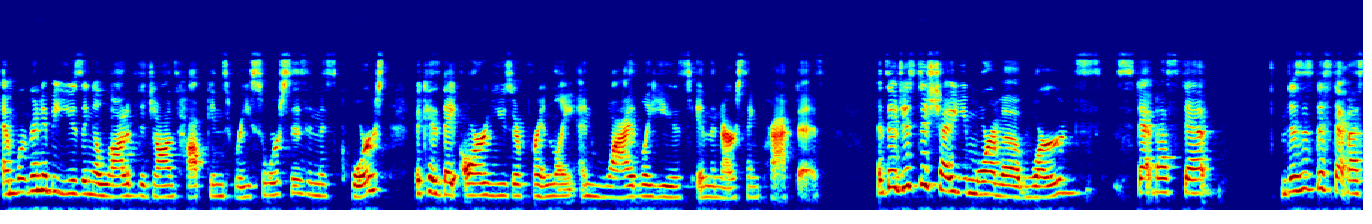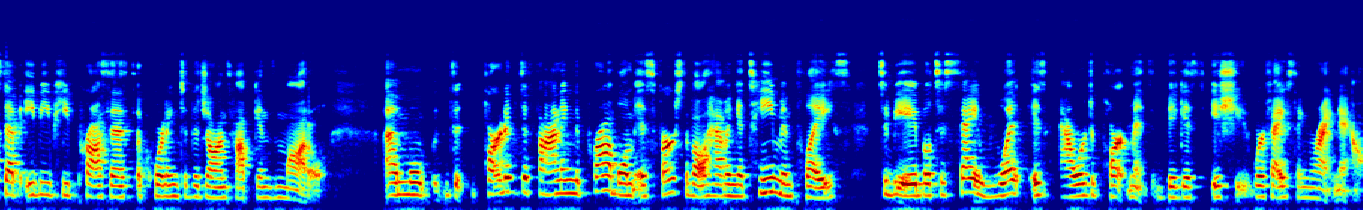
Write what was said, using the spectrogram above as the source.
And we're going to be using a lot of the Johns Hopkins resources in this course because they are user friendly and widely used in the nursing practice. And so just to show you more of a words step by step, this is the step by step EBP process according to the Johns Hopkins model. Um, part of defining the problem is first of all having a team in place to be able to say what is our department's biggest issue we're facing right now.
